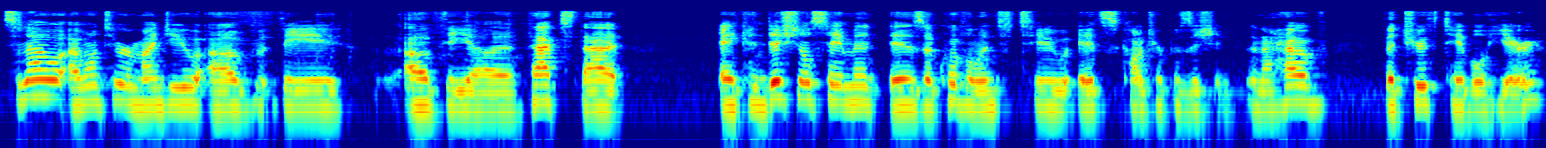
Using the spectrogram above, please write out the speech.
So now I want to remind you of the of the uh, fact that a conditional statement is equivalent to its contraposition. And I have the truth table here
